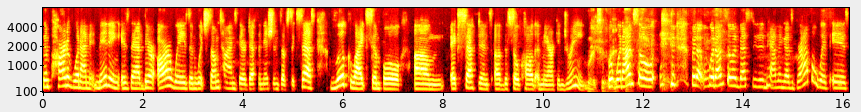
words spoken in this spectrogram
then part of what I'm admitting is that there are ways in which sometimes their definitions of success look like simple um, acceptance of the so-called American dream. Right, so but what I'm so, but what I'm so invested in having us grapple with is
